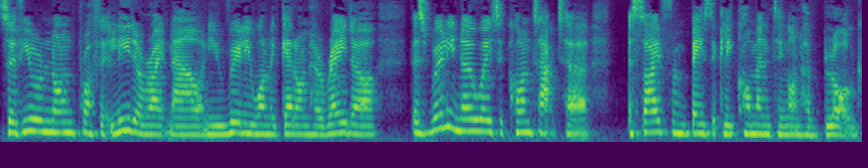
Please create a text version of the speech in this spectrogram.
So if you're a non-profit leader right now and you really want to get on her radar, there's really no way to contact her aside from basically commenting on her blog.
